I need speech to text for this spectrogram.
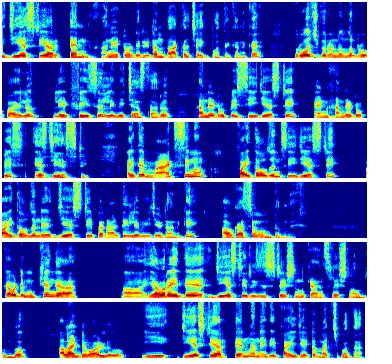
ఈ జిఎస్టీఆర్ టెన్ అనేటువంటి రిటర్న్ దాఖలు చేయకపోతే కనుక రోజుకు రెండు వందల రూపాయలు లేట్ ఫీజు లివీ చేస్తారు. Hundred rupees CGST and hundred rupees SGST అయితే maximum five thousand CGST five thousand SGST penalty levy చేయడానికి అవకాశం ఉంటుంది. కాబట్టి ముఖ్యంగా ఎవరైతే జిఎస్టీ రిజిస్ట్రేషన్ క్యాన్సిలేషన్ అవుతుందో అలాంటి వాళ్ళు ఈ జిఎస్టీఆర్ టెన్ అనేది ఫైల్ చేయటం మర్చిపోతారు.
